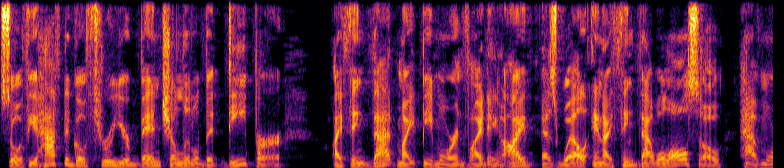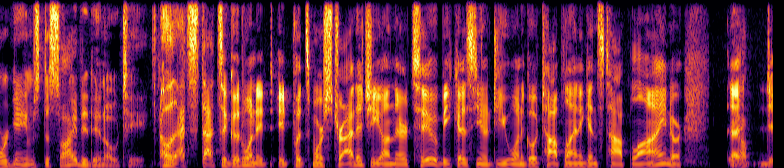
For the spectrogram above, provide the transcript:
So if you have to go through your bench a little bit deeper, I think that might be more inviting I as well. And I think that will also have more games decided in OT. Oh, that's that's a good one. It, it puts more strategy on there too, because you know, do you want to go top line against top line, or uh, d-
